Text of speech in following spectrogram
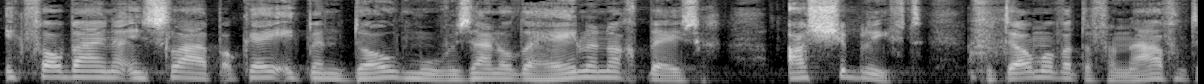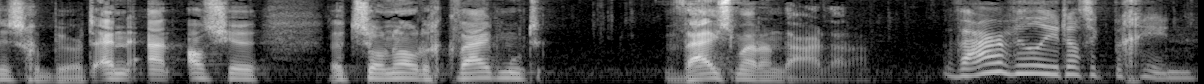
Ik val bijna in slaap, oké? Ik ben doodmoe. We zijn al de hele nacht bezig. Alsjeblieft, vertel me wat er vanavond is gebeurd. En, en als je het zo nodig kwijt moet, wijs maar aan daar daaraan. Waar wil je dat ik begin?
